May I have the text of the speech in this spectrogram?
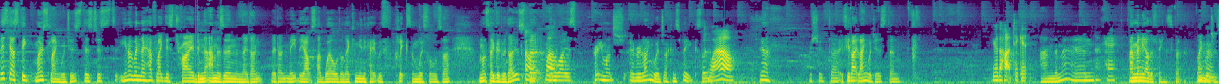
basically, I speak most languages. There's just, you know, when they have like this tribe in the Amazon and they don't, they don't meet the outside world or they communicate with clicks and whistles. Uh, I'm not so good with those. Oh, but well. otherwise, pretty much every language I can speak. So Wow. yeah, we should. Uh, if you like languages, then You're the hot ticket. I'm the man. Okay. And many other things, but languages.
